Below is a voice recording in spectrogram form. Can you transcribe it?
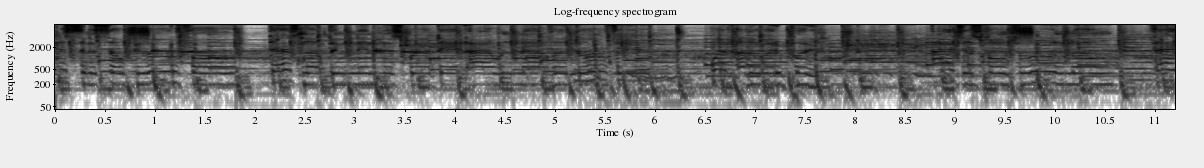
Innocent is so beautiful. There's nothing in this world that I would never do for you. What other way to put it? I just want you to know that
